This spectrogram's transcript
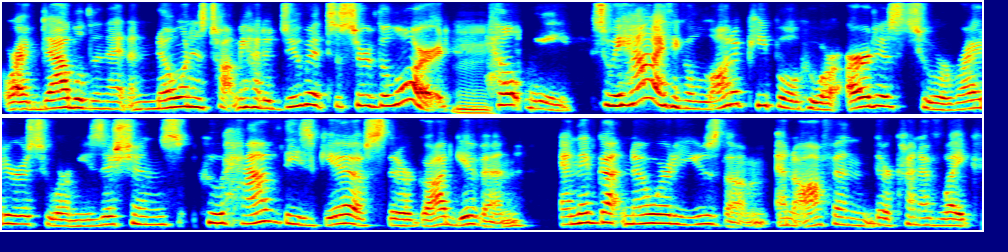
or I've dabbled in it and no one has taught me how to do it to serve the Lord. Mm. Help me. So we have, I think, a lot of people who are artists, who are writers, who are musicians, who have these gifts that are God given and they've got nowhere to use them and often they're kind of like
